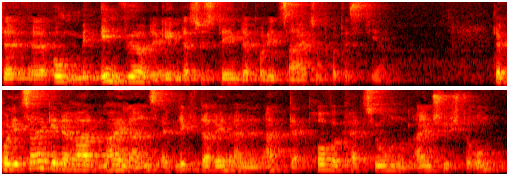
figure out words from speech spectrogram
äh, um in Würde gegen das System der Polizei zu protestieren. Der Polizeigeneral Mailands erblickte darin einen Akt der Provokation und Einschüchterung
